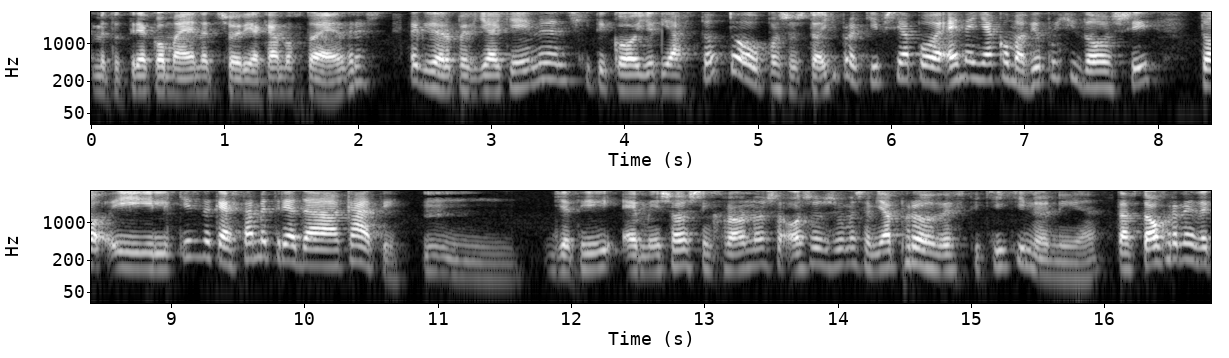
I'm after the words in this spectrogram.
με το 3,1 της οριακά με 8 έδρες. Δεν ξέρω, παιδιά, και είναι ανησυχητικό γιατί αυτό το ποσοστό έχει προκύψει από ένα 9,2 που έχει δώσει το, οι ηλικίε 17 με 30 κάτι. Mm. Γιατί εμείς ως συγχρόνως, όσο ζούμε σε μια προοδευτική κοινωνία, ταυτόχρονα οι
